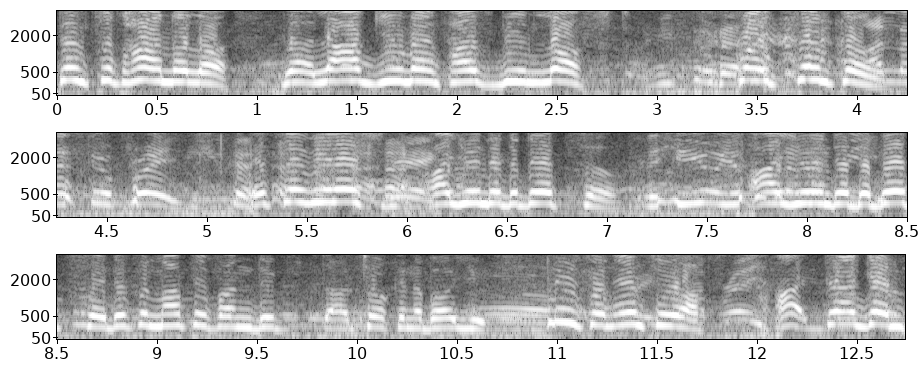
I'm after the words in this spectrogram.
then subhanAllah, the argument has been lost. Quite simple. Allah still praying. It's a relation. Are you in the debate, sir? You- you're you in the me. debate, sir? It doesn't matter if I'm uh, talking about you. Please don't interrupt. Uh, again,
